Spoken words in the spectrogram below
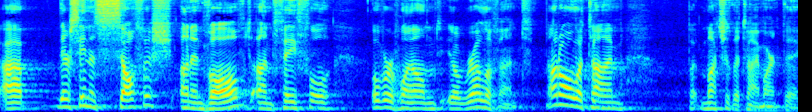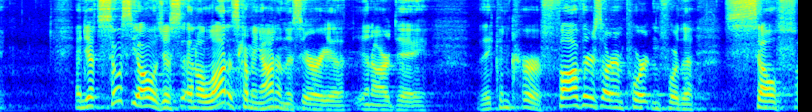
uh, they're seen as selfish, uninvolved, unfaithful, overwhelmed, irrelevant. Not all the time, but much of the time, aren't they? And yet, sociologists, and a lot is coming out in this area in our day, they concur. Fathers are important for the self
